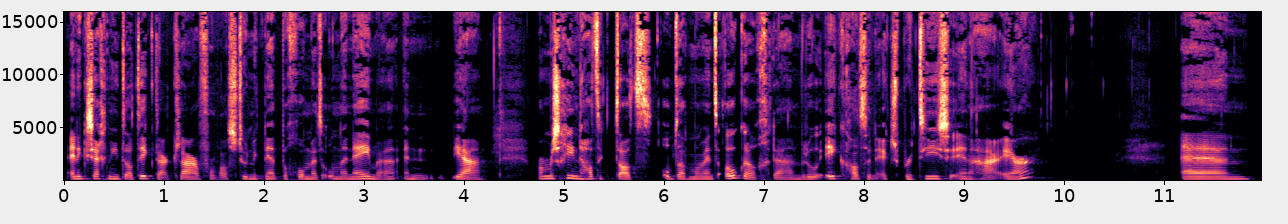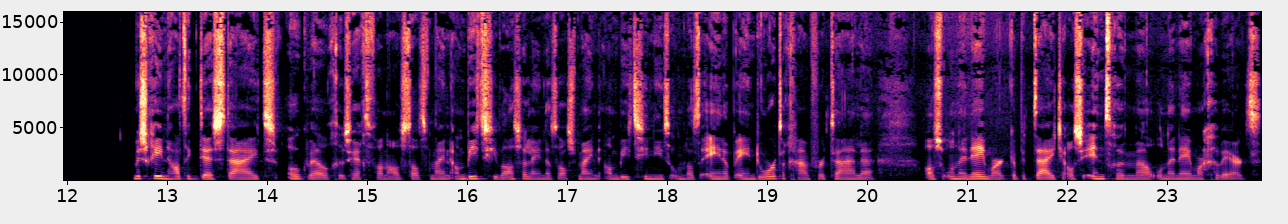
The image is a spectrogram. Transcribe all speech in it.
En ik zeg niet dat ik daar klaar voor was toen ik net begon met ondernemen. En ja, maar misschien had ik dat op dat moment ook wel gedaan. Ik bedoel, ik had een expertise in HR. En misschien had ik destijds ook wel gezegd van als dat mijn ambitie was. Alleen dat was mijn ambitie niet om dat één op één door te gaan vertalen als ondernemer. Ik heb een tijdje als interim ondernemer gewerkt.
